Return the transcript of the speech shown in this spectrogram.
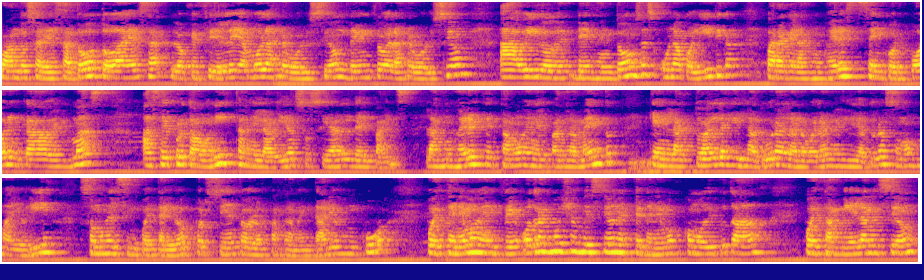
cuando se desató toda esa, lo que Fidel le llamó la revolución dentro de la revolución, ha habido desde entonces una política para que las mujeres se incorporen cada vez más a ser protagonistas en la vida social del país. Las mujeres que estamos en el Parlamento, que en la actual legislatura, en la novena legislatura, somos mayoría, somos el 52% de los parlamentarios en Cuba, pues tenemos entre otras muchas misiones que tenemos como diputadas, pues también la misión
